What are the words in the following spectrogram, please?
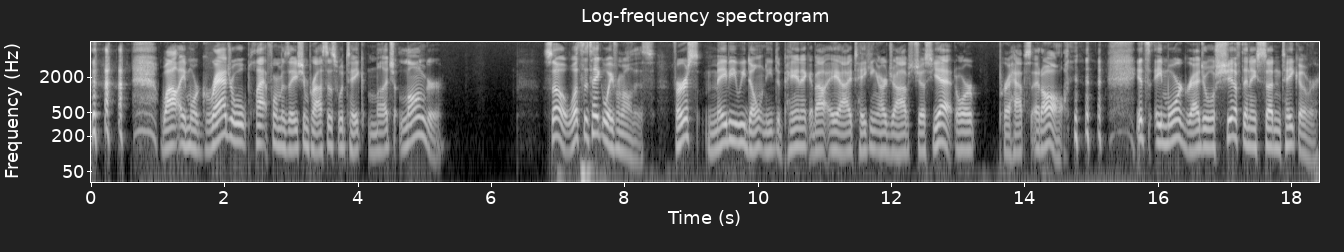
while a more gradual platformization process would take much longer. So, what's the takeaway from all this? First, maybe we don't need to panic about AI taking our jobs just yet, or perhaps at all. it's a more gradual shift than a sudden takeover.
